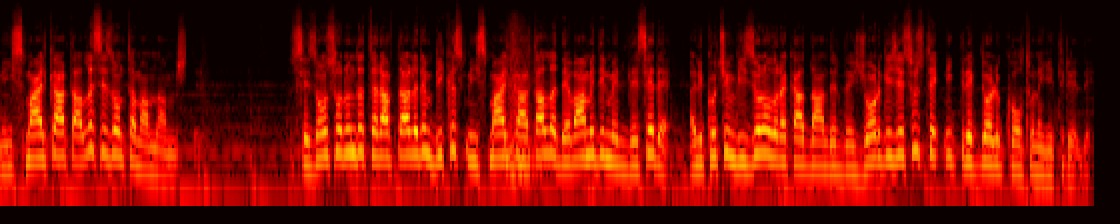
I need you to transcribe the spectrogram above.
ve İsmail Kartal'la sezon tamamlanmıştı. Sezon sonunda taraftarların bir kısmı İsmail Kartal'la devam edilmeli dese de Ali Koç'un vizyon olarak adlandırdığı Jorge Jesus teknik direktörlük koltuğuna getirildi.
